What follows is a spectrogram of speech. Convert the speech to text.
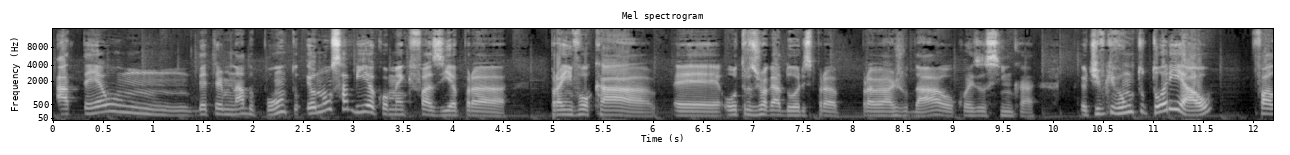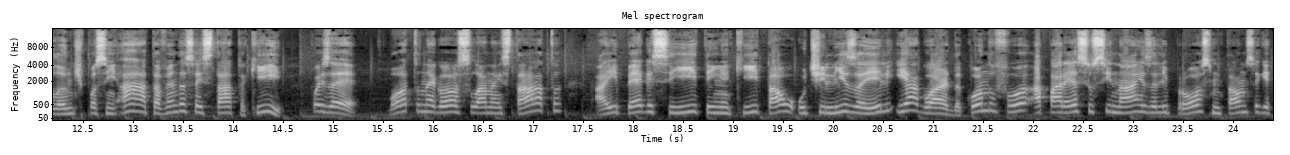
até um determinado ponto eu não sabia como é que fazia para para invocar é, outros jogadores para ajudar ou coisa assim, cara. Eu tive que ver um tutorial falando, tipo assim, ah, tá vendo essa estátua aqui? Pois é, bota o negócio lá na estátua, aí pega esse item aqui e tal, utiliza ele e aguarda. Quando for, aparece os sinais ali próximo e tal, não sei o quê.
